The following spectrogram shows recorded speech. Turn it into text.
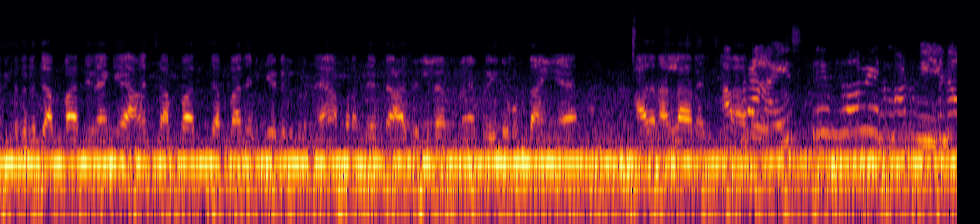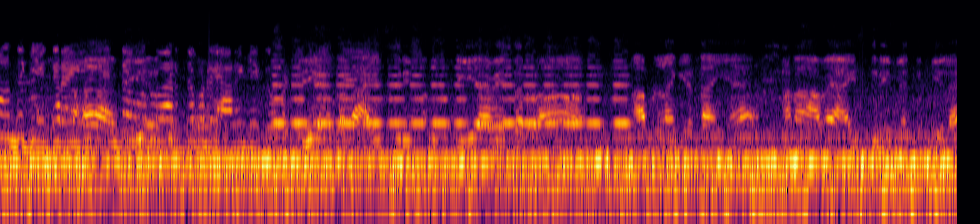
கிட்டத்தட்ட சப்பாத்தி தான் அவன் சப்பாத்தி சப்பாத்தின்னு கேட்டுக்கிட்டு இருந்தேன். அப்புறம் சேர்த்து அது இல்லைன்னு அப்புறம் இது கொடுத்தாங்க. அது நல்லா இருந்துச்சு. அப்புறம் ஐஸ்கிரீம்லாம் வேணுமான்னு வீணா வந்து கேக்குறாங்க ஆ, என்கிட்ட ஒரு வீணா. வார்த்தை கூட யாரும் கேட்க ஃப்ரீயாக மாட்டேங்கிறாங்க ஐஸ்கிரீம் வந்து ஃப்ரீயாவே அப்படிலாம் கேட்டாங்க. ஆனா அவன் ஐஸ்கிரீமே திங்கல.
